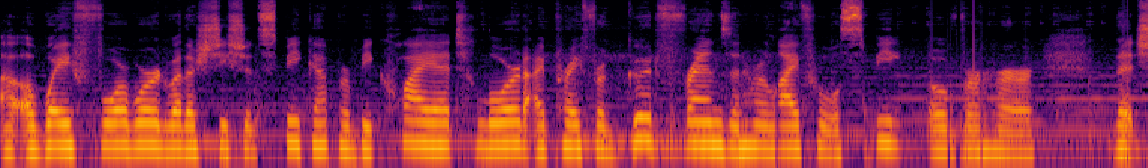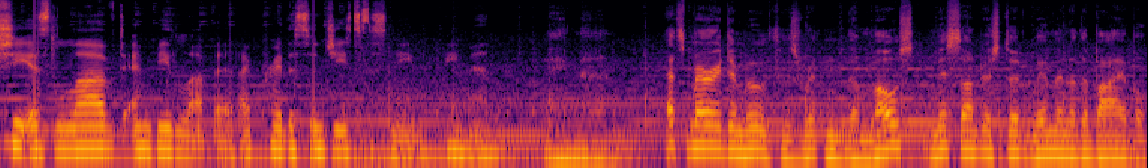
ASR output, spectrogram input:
uh, a way forward, whether she should speak up or be quiet. Lord, I pray for good friends in her life who will speak over her, that she is loved and beloved. I pray this in Jesus' name. Amen. Amen. That's Mary DeMuth, who's written The Most Misunderstood Women of the Bible.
